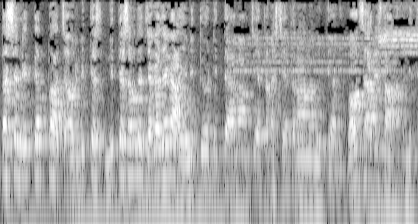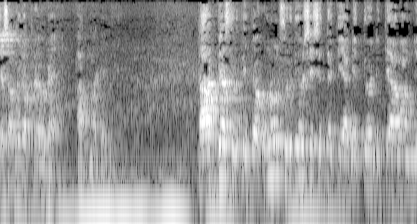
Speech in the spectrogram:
तस्य नित्यत्व और नित्य नित्य शब्द जगह जगह है नित्यो नित्यानाम चेतन, चेतनानाम इत्यादि। बहुत सारे स्थानों में नित्य शब्द का प्रयोग है आत्मा के लिए। ताभ्य श्रुति पे उन श्रुतियों से सिद्ध किया, नित्यो नित्यानाम,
